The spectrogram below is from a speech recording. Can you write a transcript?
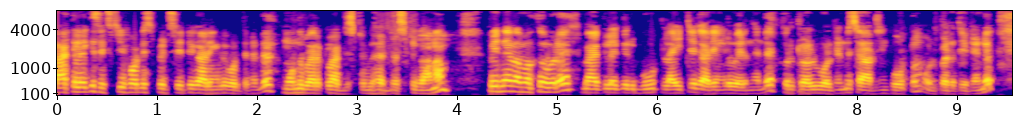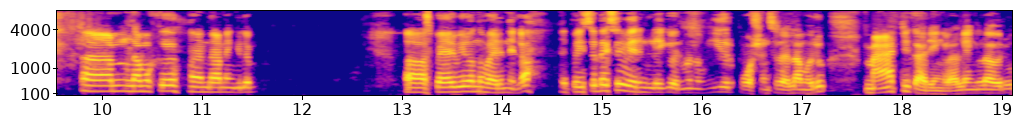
ബാക്കിലേക്ക് സിക്സ്റ്റി ഫോർട്ടി സ്പ്ലിറ്റ് സീറ്റ് കാര്യങ്ങൾ കൊടുത്തിട്ടുണ്ട്. മൂന്ന് പേർക്കുള്ള അഡ്ജസ്റ്റബിൾ ഹെഡ് റെസ്റ്റ് കാണാം. പിന്നെ നമുക്ക് ഇവിടെ ബാക്കിലേക്ക് ഒരു ബൂട്ട് ലൈറ്റ് കാര്യങ്ങൾ വരുന്നുണ്ട്. ഒരു ട്വൽവ് വോൾട്ടിന്റെ ചാർജിങ് പോർട്ടും ഉൾപ്പെടുത്തിയിട്ടുണ്ട്. നമുക്ക് എന്താണെങ്കിലും സ്പെയർ വീൽ ഒന്നും വരുന്നില്ല. ഇപ്പൊ ഇസഡ് എക്സ് വേരിയന്റിലേക്ക് വരുമ്പോൾ നമുക്ക് ഈ ഒരു പോർഷൻസിലെല്ലാം ഒരു മാറ്റ് കാര്യങ്ങൾ അല്ലെങ്കിൽ ഒരു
